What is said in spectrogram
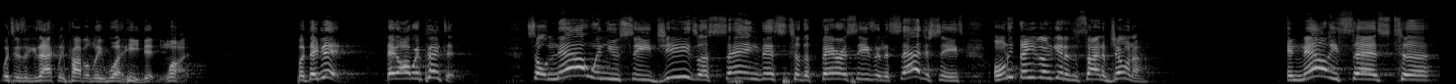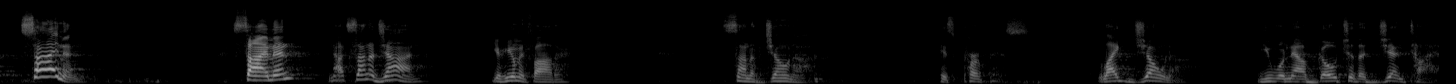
which is exactly probably what he didn't want. But they did. They all repented. So now, when you see Jesus saying this to the Pharisees and the Sadducees, only thing you're going to get is a sign of Jonah. And now he says to Simon, Simon, not son of John, your human father, son of Jonah, his purpose. Like Jonah, you will now go to the Gentiles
